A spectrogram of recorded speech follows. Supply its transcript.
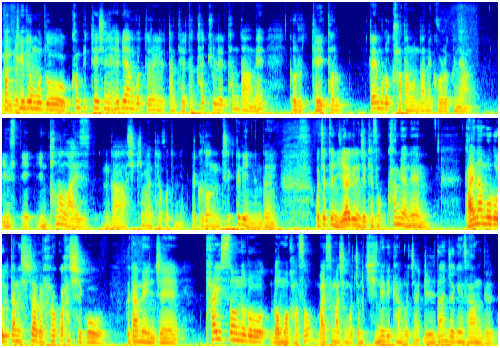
만들게 같은 경우도 computation이 네. heavy한 것들은 일단 데이터 calculate 한 다음에 그거를 데이터를 dump로 가다 놓은 다음에 그거를 그냥 internalize가 시키면 되거든요. 그런 트릭들이 있는데 어쨌든 이야기를 이제 계속 하면은 Dynamo로 일단은 시작을 하고 하시고 그 다음에 이제 Python으로 넘어가서 말씀하신 것 좀 generic한 거 있잖아요. 일반적인 사항들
